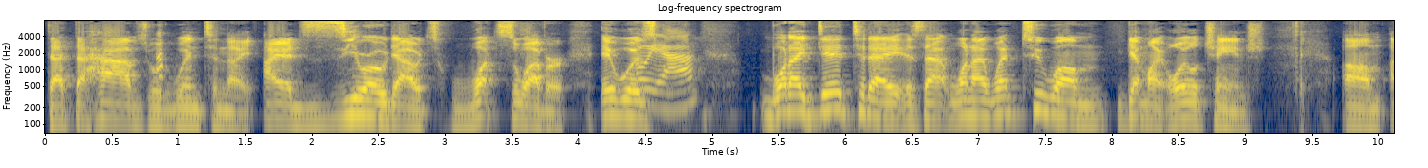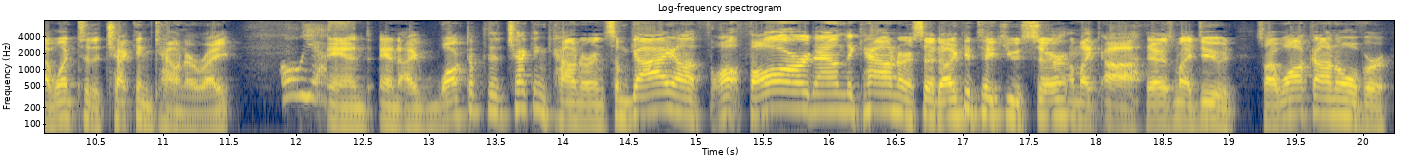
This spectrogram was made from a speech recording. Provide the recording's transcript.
that the Habs would win tonight. I had zero doubts whatsoever. It was Oh yeah. What I did today is that when I went to um get my oil change, um I went to the check-in counter, right? Oh yes. And and I walked up to the check-in counter and some guy on far, far down the counter said, "I could take you, sir." I'm like, "Ah, there's my dude." So I walk on over,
